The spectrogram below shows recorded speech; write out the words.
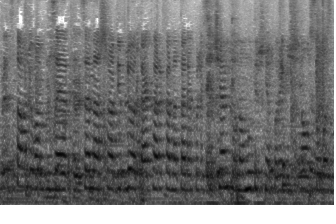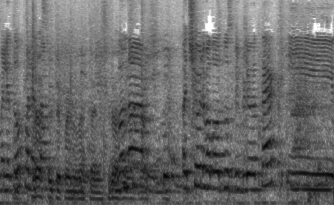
Представлю вам це, це наша бібліотекарка Наталя Колісниченко, вона внутрішньо переміщена особа з Мелітополя. Здравствуйте, пані Наталі. Вона очолювала одну з бібліотек і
